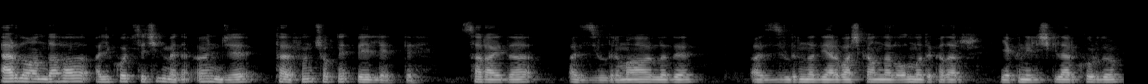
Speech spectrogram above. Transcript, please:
Erdoğan daha Ali Koç seçilmeden önce tarafını çok net belli etti. Sarayda Aziz Yıldırım'ı ağırladı. Aziz Yıldırım'la diğer başkanlarla olmadığı kadar yakın ilişkiler kurdu.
